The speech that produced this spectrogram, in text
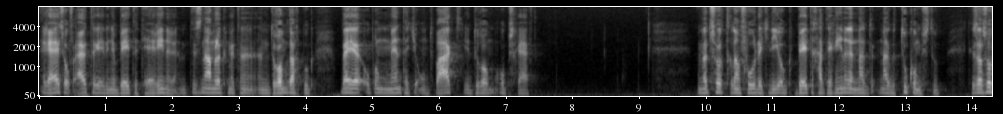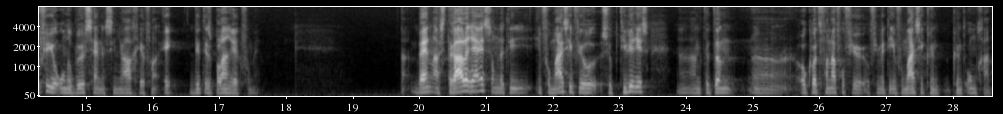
reizen of uittredingen beter te herinneren. Het is namelijk met een, een droomdagboek waar je op het moment dat je ontwaakt je droom opschrijft. En dat zorgt er dan voor dat je die ook beter gaat herinneren naar de, naar de toekomst toe. Het is alsof je je onderbewustzijn een signaal geeft van, hé, hey, dit is belangrijk voor mij. Nou, bij een astrale reis, omdat die informatie veel subtieler is, uh, hangt het dan uh, ook wat vanaf of je, of je met die informatie kunt, kunt omgaan.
